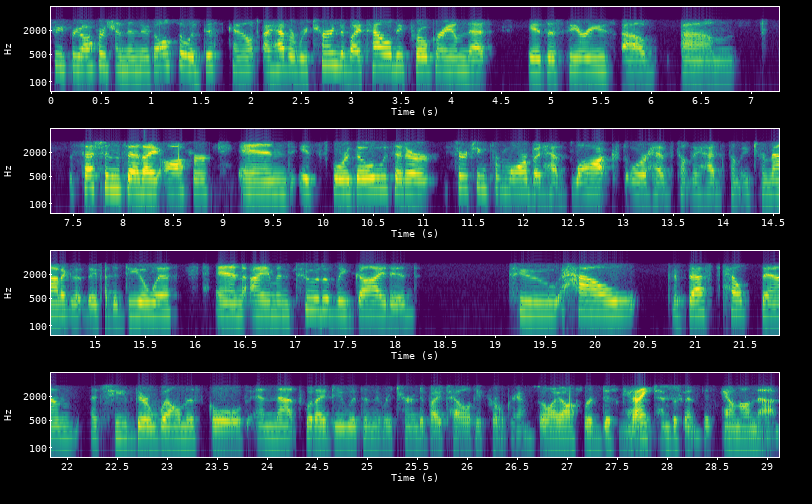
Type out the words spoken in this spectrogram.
three free offers. And then there's also a discount. I have a return to vitality program that is a series of um, sessions that I offer, and it's for those that are searching for more but have blocks or have something had something traumatic that they've had to deal with and I am intuitively guided to how to best help them achieve their wellness goals and that's what I do within the Return to Vitality program. So I offer a discount, nice. 10% discount on that.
